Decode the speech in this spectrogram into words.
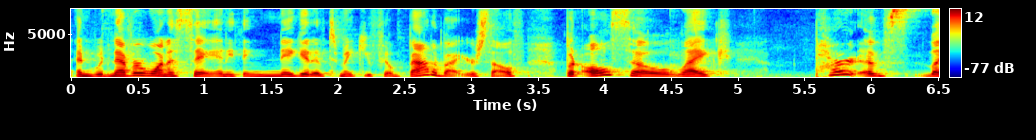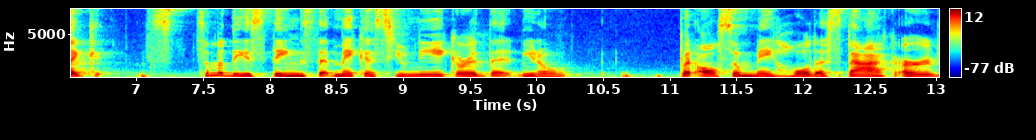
and would never want to say anything negative to make you feel bad about yourself, but also like part of like some of these things that make us unique or that, you know, but also may hold us back are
